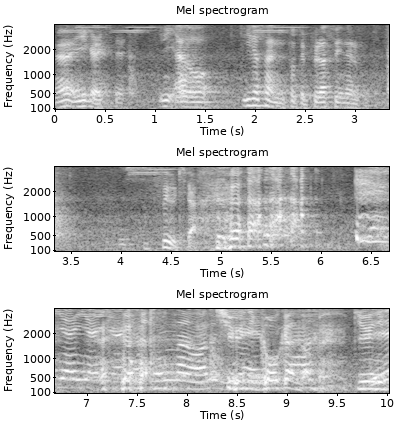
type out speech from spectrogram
えいいから来て。いいあの板さんにとってプラスになることすぐ来た。いやいやいやいやそんな悪急に好感度急に好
